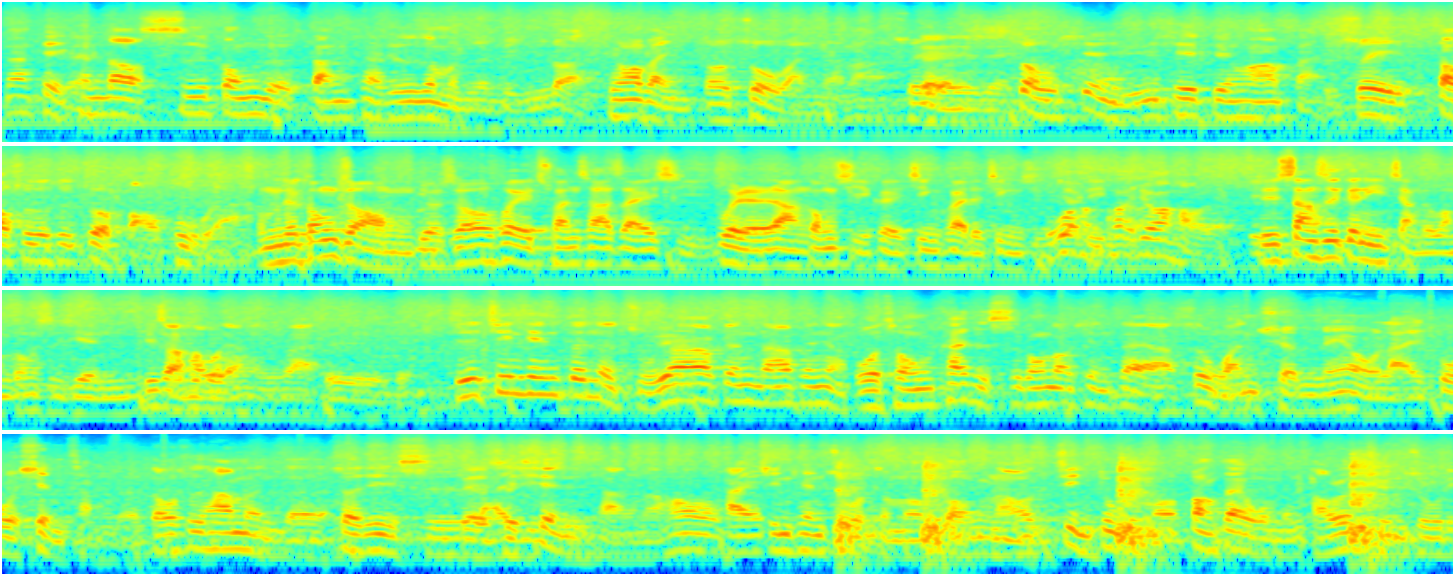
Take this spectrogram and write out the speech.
那可以看到施工的当下就是这么的凌乱，天花板都做完了嘛，所以对对对受限于一些天花板，所以到处都是做保护啦。我们的工种有时候会穿插在一起，为了让工期可以尽快的进行。不过很快就要好了，其实上次跟你讲的完工时间，提早超过两个礼拜。对对对。其实今天真的主要要跟大家分享，我从开始施工到现在啊，是完全没有来过现场的，都是他们的设计师来现场，然后拍今天做什么工，然后进度什么放在我们讨论群组里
